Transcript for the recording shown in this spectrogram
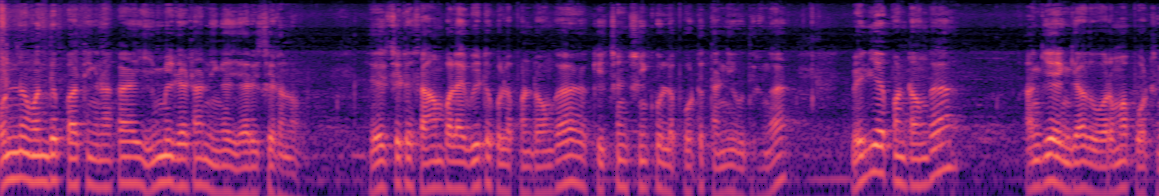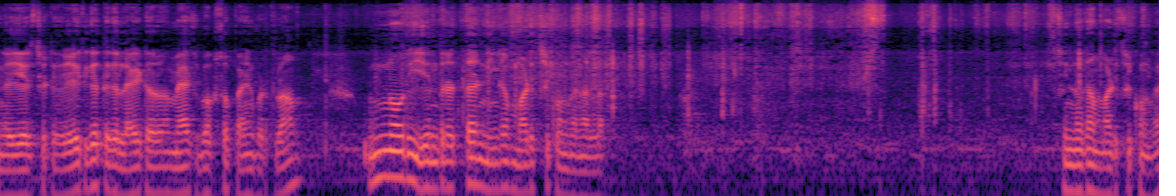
ஒன்று வந்து பார்த்தீங்கன்னாக்கா இம்மிடியேட்டாக நீங்கள் எரிச்சிடணும். எரிச்சிட்டு சாம்பலை வீட்டுக்குள்ளே பண்ணுறவங்க கிச்சன் சிங்க்குள்ளே போட்டு தண்ணி ஊற்றிடுங்க வெளியே பண்ணுறவங்க அங்கேயே எங்கேயாவது ஓரமாக போட்டுருங்க. எரிச்சிட்டு எரிக்கிறதுக்கு லைட்டரோ மேட்ச் பாக்ஸோ பயன்படுத்தலாம். இன்னொரு இயந்திரத்தை நீங்கள் மடிச்சுக்கோங்க நல்லா. சின்னதாக மடிச்சுக்கோங்க.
